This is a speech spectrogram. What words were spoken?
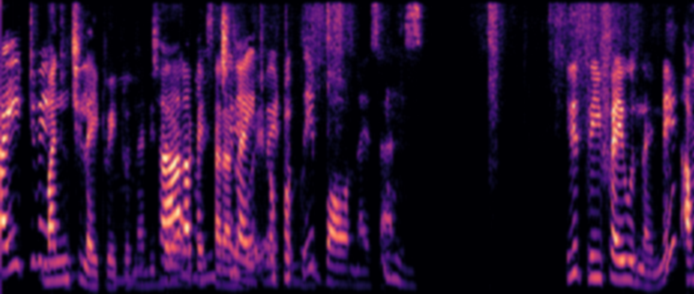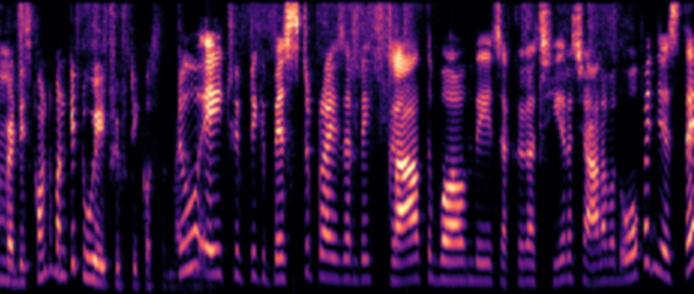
లైట్ వెయిట్ మంచి లైట్ వెయిట్ ఉందండి. చాలా మంచి లైట్. వెయిట్ ఉంది. బాగున్నాయి సారీస్ ఇది త్రీ ఫైవ్ ఉందండి. ఆఫ్టర్. డిస్కౌంట్ మనకి టూ ఎయిట్ ఫిఫ్టీకి వస్తుంది టూ. ఎయిట్ ఫిఫ్టీకి బెస్ట్ ప్రైస్ అండి. క్లాత్ బాగుంది చక్కగా చీర చాలా బాగుంది. ఓపెన్ చేస్తే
